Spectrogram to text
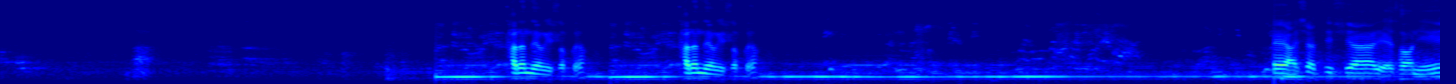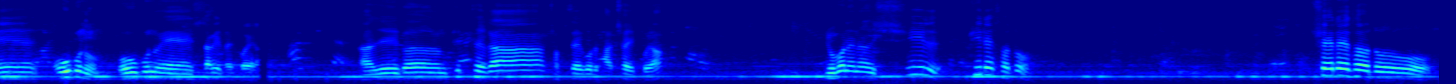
다른 내용이 있었고요. 다른 내용이 있었고요. 네, 아시아 TCR 예선이 5분 후, 5분 후에 시작이 될 거예요. 아직은 피트가 적색으로 닫혀 있고요. 이번에는 휠, 휠에서도 쉘에서도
